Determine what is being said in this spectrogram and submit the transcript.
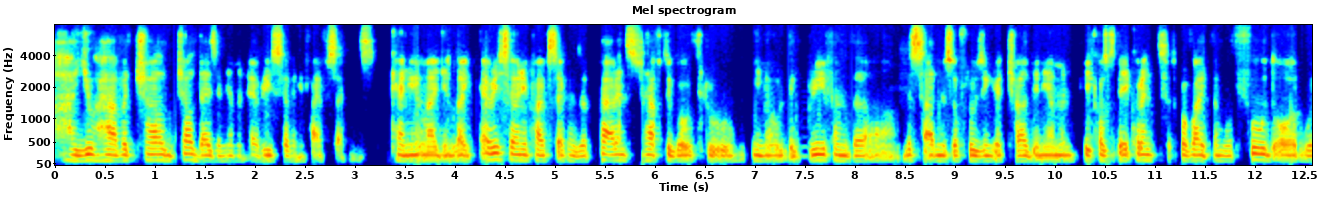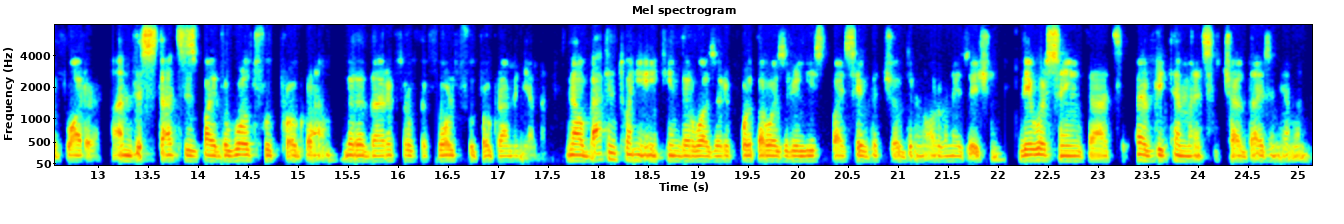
ah, you have a child child dies in Yemen every 75 seconds. Can you imagine? Like every 75 seconds, the parents have to go through, you know, the grief and the, the sadness of losing a child in Yemen because they couldn't provide them with food or with water. And this stats is by the World World Food Program, the director of the World Food Program in Yemen. Now, back in 2018, there was a report that was released by Save the Children organization. They were saying that every 10 minutes a child dies in Yemen.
